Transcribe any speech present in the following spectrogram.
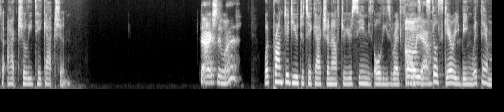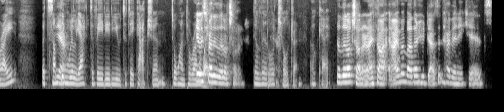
to actually take action? to actually what? What prompted you to take action after you're seeing these, all these red flags? Oh, flags? yeah. It's still scary being with him, right? But something Yeah. really activated you to take action, to want to run It was away. for the little children. the little yeah. children. Okay. The little children. I thought I'm a mother who doesn't have any kids.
